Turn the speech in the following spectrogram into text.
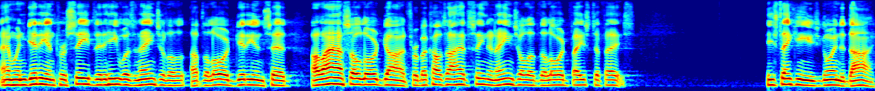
And when Gideon perceived that he was an angel of the Lord, Gideon said, Alas, O Lord God, for because I have seen an angel of the Lord face to face. He's thinking he's going to die.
